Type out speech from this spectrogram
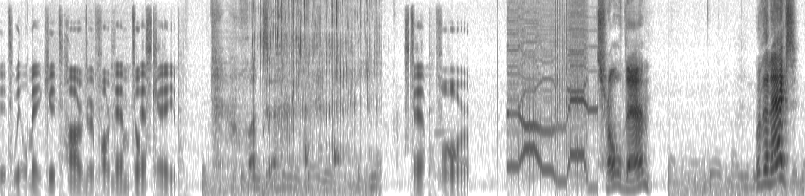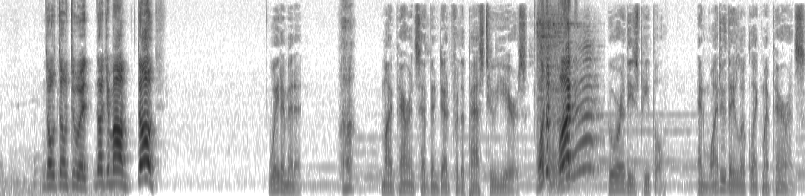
It will make it harder for them to escape. What the? Step 4. Troll them? With an axe? No, don't do it. Not your mom. Don't! Wait a minute. Huh? My parents have been dead for the past two years. What the fuck? Who are these people? And why do they look like my parents?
